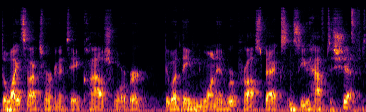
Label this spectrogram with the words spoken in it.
The White Sox weren't going to take Kyle Schwarber. What they wanted were prospects, and so you have to shift.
